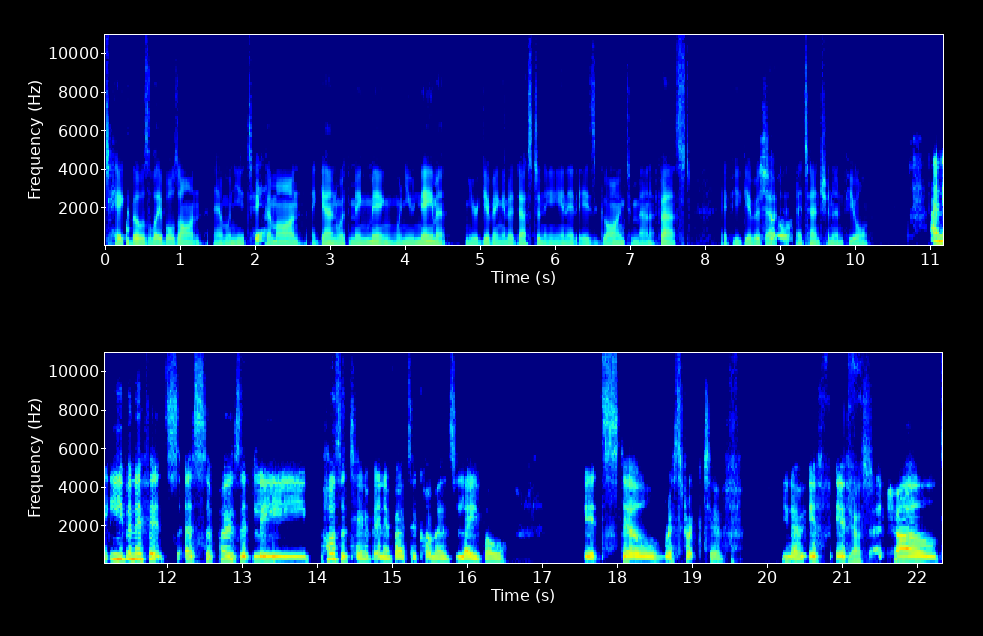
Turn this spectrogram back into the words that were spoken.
take those labels on. And when you take yeah. them on, again with Ming Ming, when you name it, you're giving it a destiny and it is going to manifest if you give it sure. that attention and fuel. And even if it's a supposedly positive, in inverted commas, label, it's still restrictive. You know, if if yes. a child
